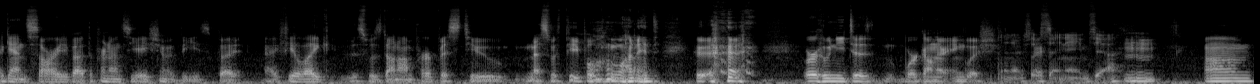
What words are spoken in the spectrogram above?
Again, sorry about the pronunciation of these, but I feel like this was done on purpose to mess with people who wanted, or who need to work on their English. And actually say names, yeah. hmm Um,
